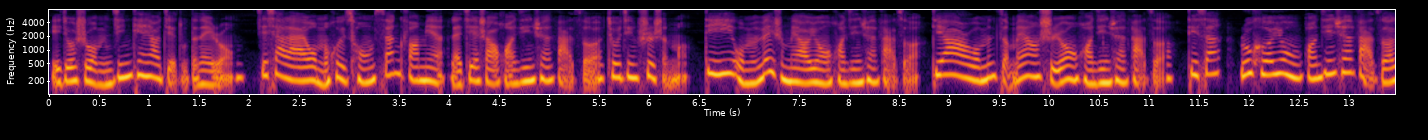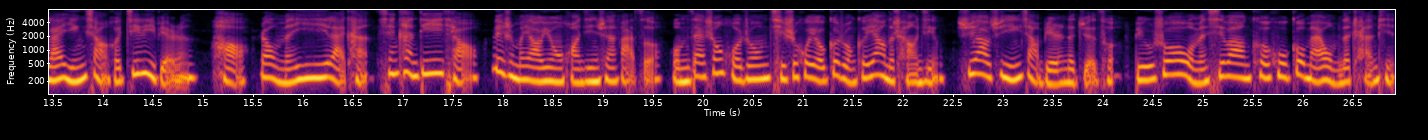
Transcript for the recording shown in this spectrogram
也就是我们今天要解读的内容。接下来我们会从三个方面来介绍黄金圈法则究竟是什么。第一，我们为什么要用黄金圈法则？第二，我们怎么样使用黄金圈法则？第三，如何用黄金圈法则来影响和激励别人？好，让我们一一来看。先看第一条，为什么要用黄金圈法则？我们在生活中其实会有各种。各样的场景需要去影响别人的决策，比如说，我们希望客户购买我们的产品，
